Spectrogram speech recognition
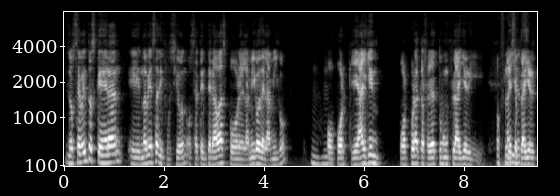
los eventos que eran, eh, no había esa difusión, o sea, te enterabas por el amigo del amigo. O porque alguien por pura casualidad tuvo un flyer y, O y ese flyer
